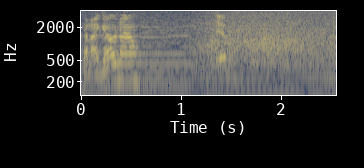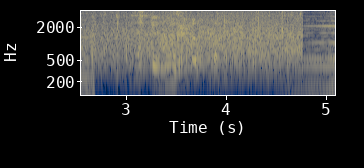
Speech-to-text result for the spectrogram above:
Can I go now? Yep.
